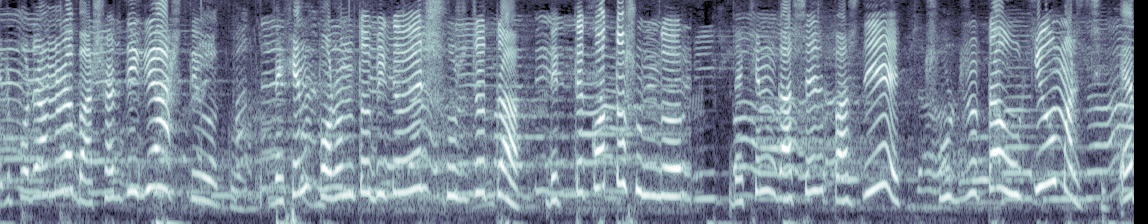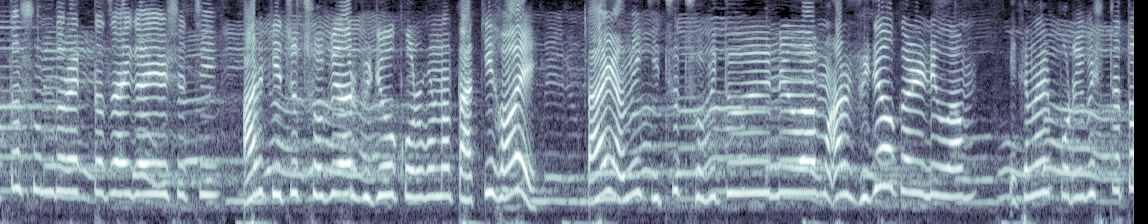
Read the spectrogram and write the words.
এরপরে আমরা বাসার দিকে আসতে লাগলাম দেখেন পরন্ত বিকেলের সূর্যটা দেখতে কত সুন্দর। দেখেন গাছের পাশ দিয়ে সূর্যটা উঁকিও মারছে। এত সুন্দর একটা জায়গায় এসেছি। আর কিছু ছবি আর ভিডিও করব না, তা কি হয়? তাই আমি কিছু ছবি তুলে নিলাম আর ভিডিও করে নিলাম। এখানের পরিবেশটা তো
